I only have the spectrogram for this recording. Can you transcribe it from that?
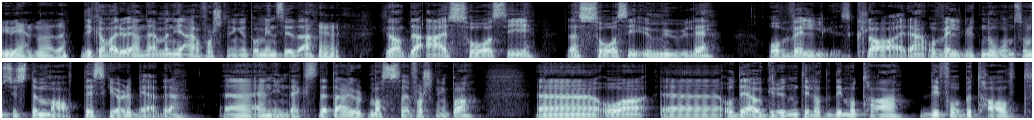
uenige med deg i det. De kan være uenige, men jeg har forskningen på min side. Ikke sant? Det er så å si, det er så å si umulig å velge, klare å velge ut noen som systematisk gjør det bedre eh, enn indeks. Dette er det gjort masse forskning på. Eh, og, eh, og det er jo grunnen til at de må ta De får betalt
